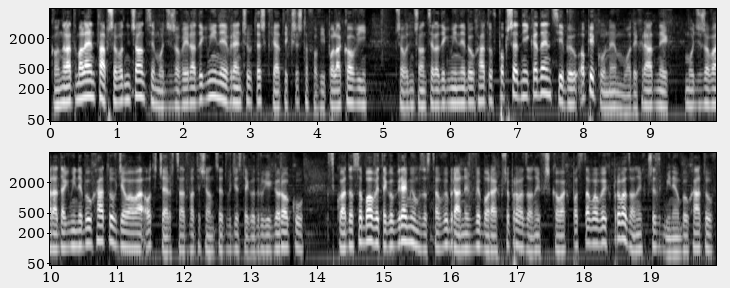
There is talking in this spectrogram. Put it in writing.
Konrad Malenta, przewodniczący Młodzieżowej Rady Gminy, wręczył też kwiaty Krzysztofowi Polakowi. Przewodniczący Rady Gminy Bełchatów w poprzedniej kadencji był opiekunem młodych radnych. Młodzieżowa Rada Gminy Bełchatów działała od czerwca 2022 roku. Skład osobowy tego gremium został wybrany w wyborach przeprowadzonych w szkołach podstawowych prowadzonych przez gminę Bełchatów.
